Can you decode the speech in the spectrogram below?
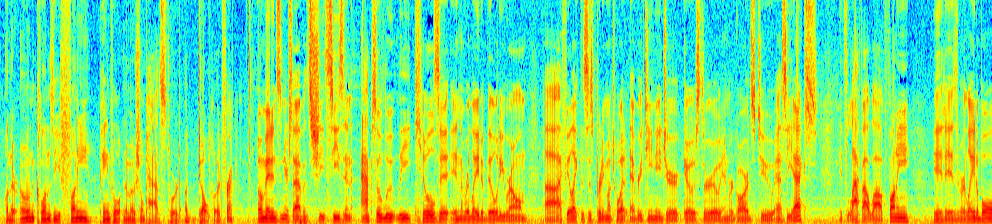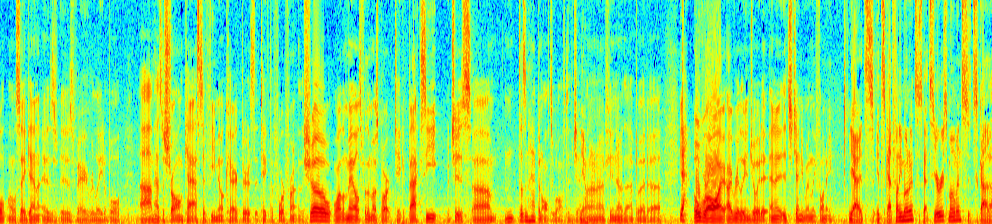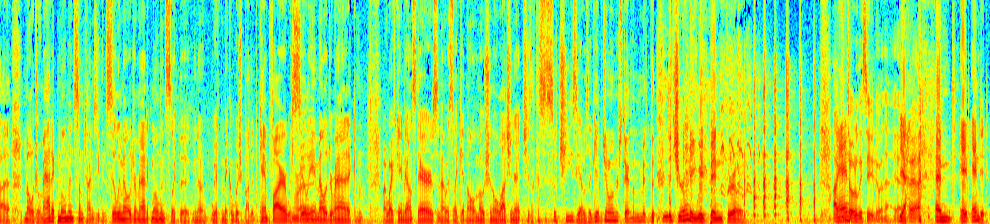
on their own clumsy, funny, painful, and emotional paths toward adulthood. Frank. Oh Maidens in Your Savage season absolutely kills it in the relatability realm. Uh, I feel like this is pretty much what every teenager goes through in regards to SEX. It's laugh out loud funny. It is relatable. I will say again, it is, it is very relatable. Um, has a strong cast of female characters that take the forefront of the show, while the males, for the most part, take a back seat, which is um, doesn't happen all too often. Jim, Yeah. I don't know if you know that, but uh, yeah, overall, I, I really enjoyed it, and it, it's genuinely funny. Yeah, it's it's got funny moments. It's got serious moments. It's got uh, melodramatic moments. Sometimes even silly melodramatic moments, like the you know we have to make a wish by the campfire was silly Right. and melodramatic. And my wife came downstairs and I was like getting all emotional watching it. She's like, "This is so cheesy." I was like, "Yeah, but you don't understand the the, the journey we've been through." I can totally see you doing that. Yeah, Yeah, and it ended.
